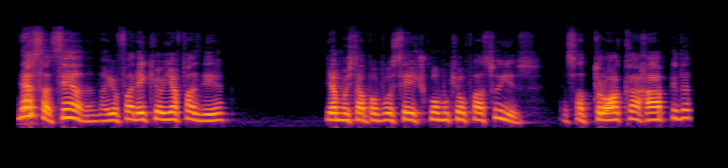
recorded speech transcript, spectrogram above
Nessa cena, né, eu falei que eu ia fazer, ia mostrar para vocês como que eu faço isso. Essa troca rápida,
